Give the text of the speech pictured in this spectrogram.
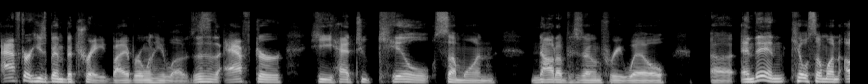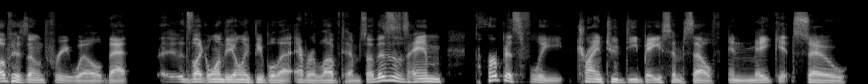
after he's been betrayed by everyone he loves. This is after he had to kill someone not of his own free will, uh, and then kill someone of his own free will that is like one of the only people that ever loved him. So this is him purposefully trying to debase himself and make it so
